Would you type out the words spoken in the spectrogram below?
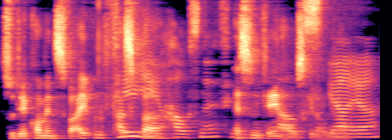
Zu der kommen zwei unfassbar. Ferienhaus, ne? Es ist ein Ferienhaus, genau, Ja, genau. ja.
